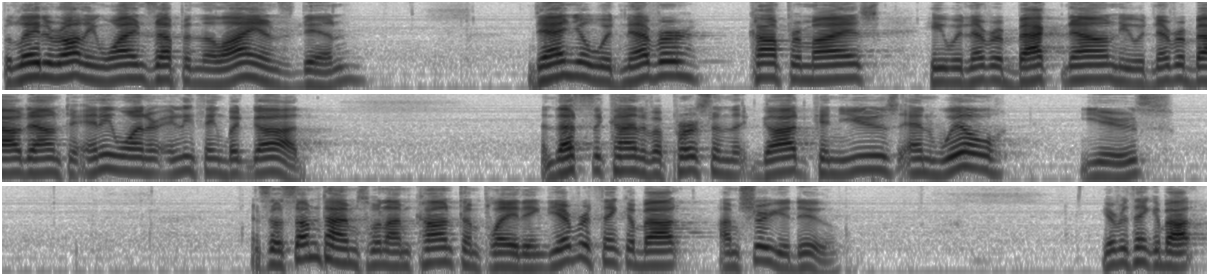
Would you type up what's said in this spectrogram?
But later on, he winds up in the lion's den. Daniel would never compromise. He would never back down. He would never bow down to anyone or anything but God. And that's the kind of a person that God can use and will use. And so sometimes when I'm contemplating, do you ever think about, I'm sure you do, you ever think about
